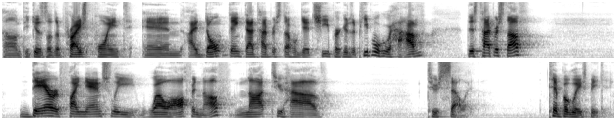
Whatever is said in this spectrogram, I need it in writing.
um, because of the price point. And I don't think that type of stuff will get cheaper because the people who have this type of stuff, they're financially well off enough not to have to sell it, typically speaking.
